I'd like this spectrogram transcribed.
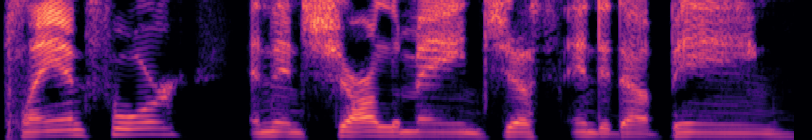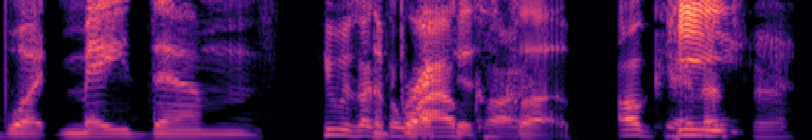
planned for. And then Charlemagne just ended up being what made them He was like the, the, Breakfast. Club. Okay, He- that's fair.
